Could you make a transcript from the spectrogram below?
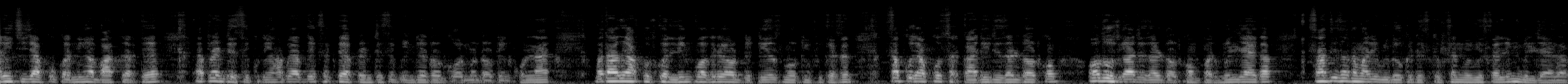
सारी चीज़ें आपको करनी है बात करते हैं। अप्रेंटिसशिप यहाँ पे आप देख सकते हैं apprenticeship India dot government dot in खोलना है। बता दें आपको उसका लिंक वगैरह और डिटेल्स नोटिफिकेशन सब कुछ आपको सरकारी रिज़ल्ट डॉट कॉम और रोज़गार रिज़ल्ट डॉट कॉम पर मिल जाएगा। साथ ही साथ हमारी वीडियो के डिस्क्रिप्शन में भी इसका लिंक मिल जाएगा।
